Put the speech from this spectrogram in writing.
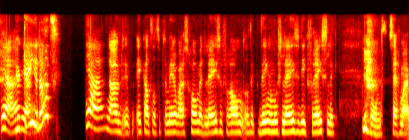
Ja, Herken je dat? Ja, nou, ik had dat op de middelbare school met lezen. Vooral dat ik dingen moest lezen die ik vreselijk ja, zeg maar.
